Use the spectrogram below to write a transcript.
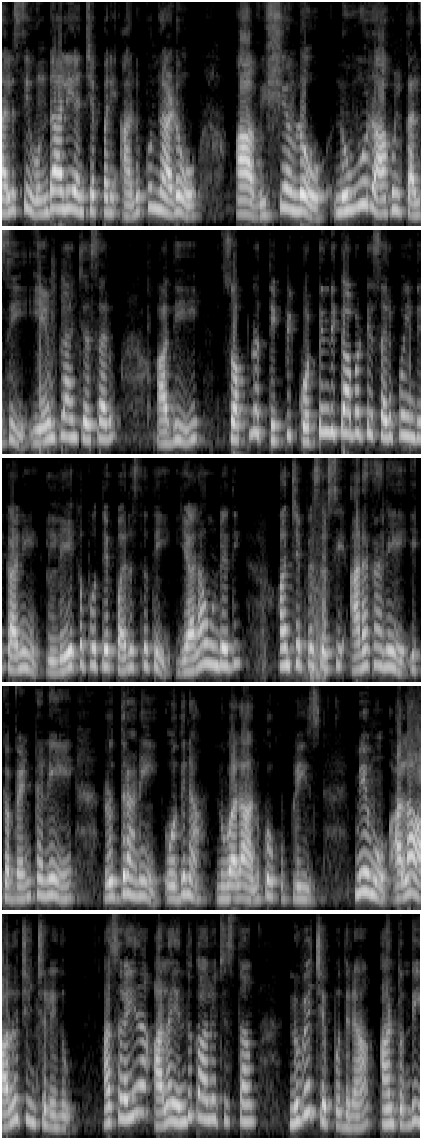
కలిసి ఉండాలి అని చెప్పని అనుకున్నాడో ఆ విషయంలో నువ్వు రాహుల్ కలిసి ఏం ప్లాన్ చేశారు? అది స్వప్న తిప్పి కొట్టింది కాబట్టి సరిపోయింది కానీ లేకపోతే పరిస్థితి ఎలా ఉండేది? అని చెప్పేసేసి అనగానే ఇక వెంటనే రుద్రాణి వదిన నువ్వు అలా అనుకోకు ప్లీజ్. మేము అలా ఆలోచించలేదు. అసలైనా అలా ఎందుకు ఆలోచిస్తాం? నువ్వే చెప్పుదినా అంటుంది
